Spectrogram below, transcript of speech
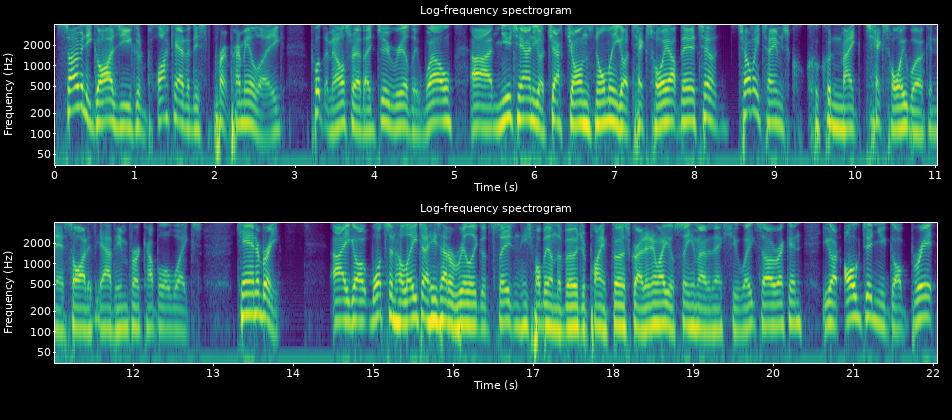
So many guys you could pluck out of this Premier League, put them elsewhere. They do really well. Uh, Newtown, you got Jack Johns. Normally, you got Tex Hoy up there. Tell, tell me teams c- couldn't make Tex Hoy work in their side if you have him for a couple of weeks. Canterbury. Uh, you got Watson Heleta. He's had a really good season. He's probably on the verge of playing first grade anyway. You'll see him over the next few weeks, I reckon. You got Ogden. You got Britt.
